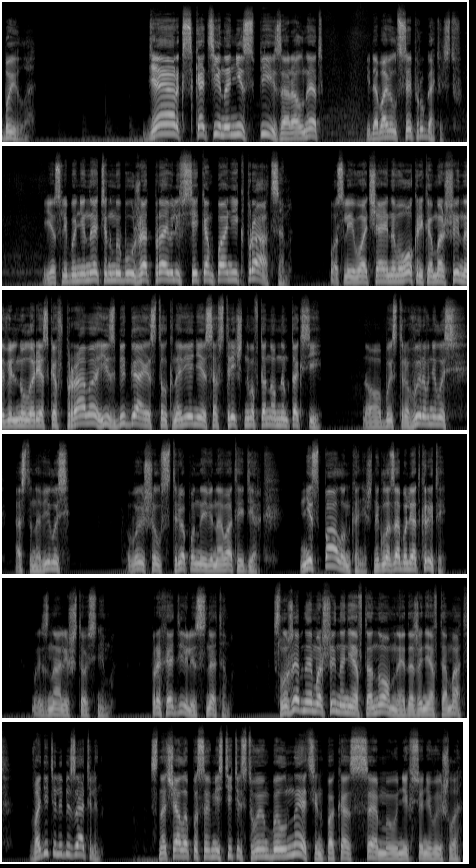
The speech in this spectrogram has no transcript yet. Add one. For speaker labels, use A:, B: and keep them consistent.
A: было. «Дерг, скотина, не спи!» — заорал Нет и добавил цепь ругательств. «Если бы не Неттин, мы бы уже отправились всей компанией к працам». После его отчаянного окрика машина вильнула резко вправо, избегая столкновения со встречным автономным такси. Но быстро выровнялась, остановилась. Вышел встрепанный виноватый Дерг. Не спал он, конечно, глаза были открыты. Мы знали, что с ним. Проходили с Нетом. Служебная машина не автономная, даже не автомат. Водитель обязателен. Сначала по совместительству им был Нетин, пока с Сэммой у них все не вышло.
